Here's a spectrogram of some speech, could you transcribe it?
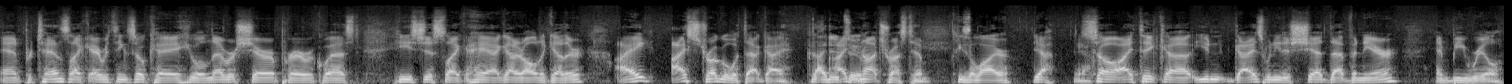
and pretends like everything's okay. He will never share a prayer request. He's just like, "Hey, I got it all together." I I struggle with that guy because I do I do not trust him. He's a liar. Yeah. Yeah. So I think uh, you guys, we need to shed that veneer and be real.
